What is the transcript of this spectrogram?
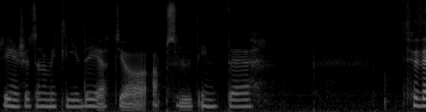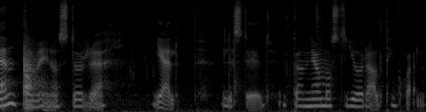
renskötseln och mitt liv det är att jag absolut inte förväntar mig någon större hjälp eller stöd. Utan jag måste göra allting själv.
